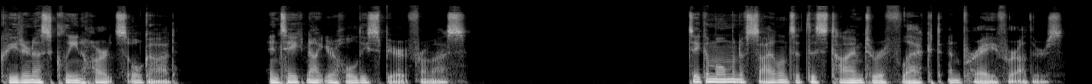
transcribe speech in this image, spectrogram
Create in us clean hearts, O God, and take not your Holy Spirit from us. Take a moment of silence at this time to reflect and pray for others.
